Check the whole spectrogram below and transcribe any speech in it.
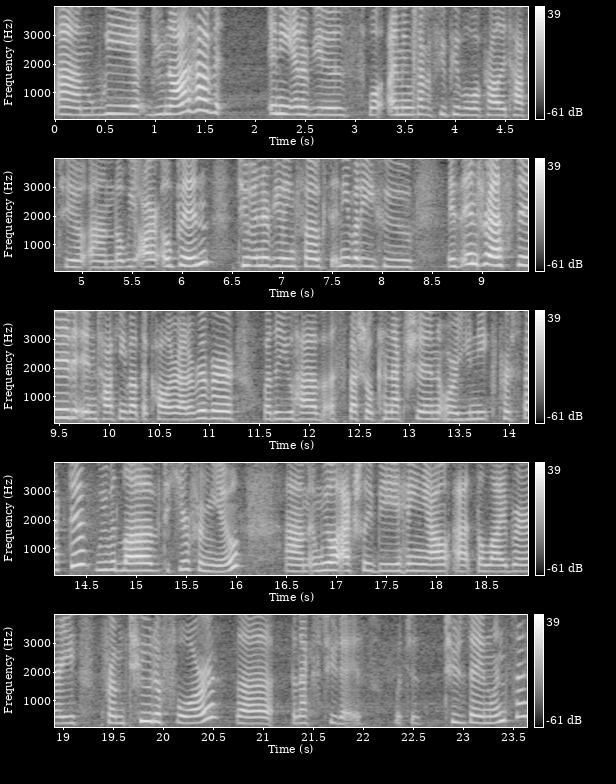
Um, we do not have any interviews. Well, I mean, we have a few people we'll probably talk to, um, but we are open to interviewing folks. Anybody who is interested in talking about the Colorado River, whether you have a special connection or a unique perspective, we would love to hear from you. Um, and we will actually be hanging out at the library from 2 to 4 the, the next two days, which is Tuesday and Wednesday.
